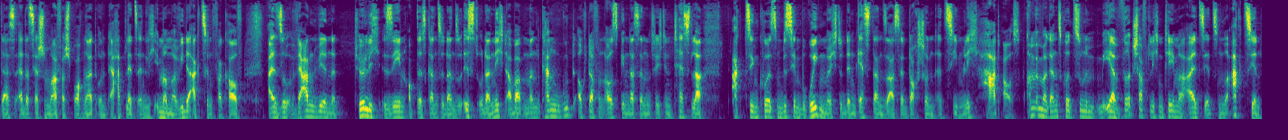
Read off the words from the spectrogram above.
dass er das ja schon mal versprochen hat und er hat letztendlich immer mal wieder Aktien verkauft. Also werden wir natürlich sehen, ob das Ganze dann so ist oder nicht. Aber man kann gut auch davon ausgehen, dass er natürlich den Tesla Aktienkurs ein bisschen beruhigen möchte, denn gestern sah es ja doch schon äh, ziemlich hart aus. Kommen wir mal ganz kurz zu einem eher wirtschaftlichen Thema als jetzt nur Aktien.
